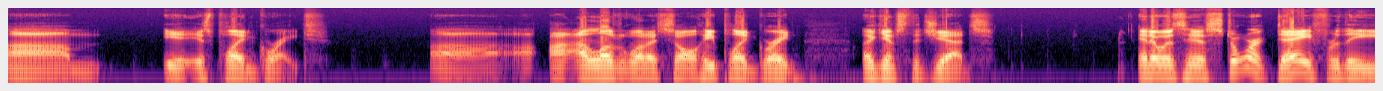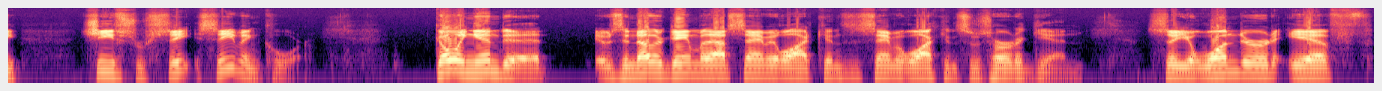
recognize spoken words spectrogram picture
um, is playing great. Uh, I, I loved what I saw. He played great against the Jets. And it was a historic day for the Chiefs receiving corps. Going into it, it was another game without Sammy Watkins, and Sammy Watkins was hurt again. So you wondered if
